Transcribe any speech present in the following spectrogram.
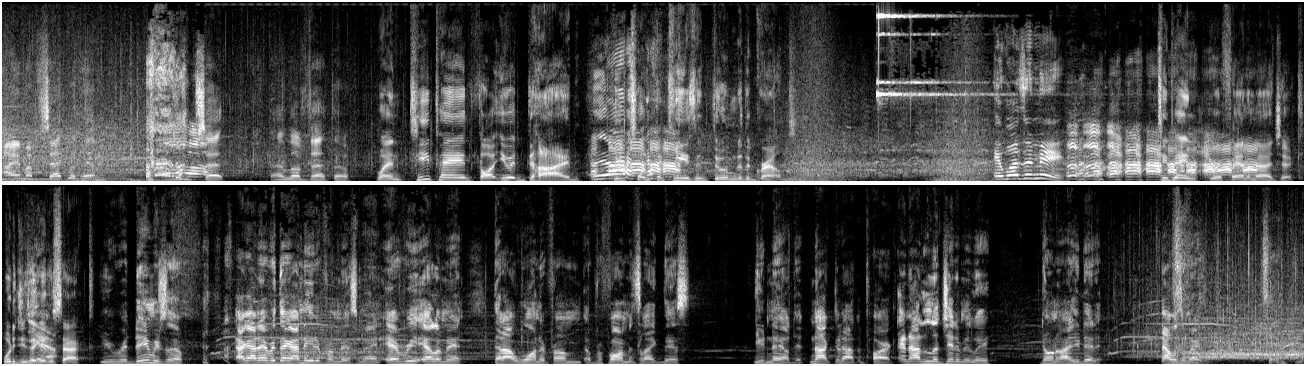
I am upset with him. I'm upset. I love that though. When T-Pain thought you had died, he took the keys and threw them to the ground. It wasn't me. T-Pain, you're a fan of magic. What did you think Yeah. of this act? You redeem yourself. I got everything I needed from this, man. Every element that I wanted from a performance like this, you nailed it. Knocked it out the park. And I legitimately don't know how you did it. That was amazing. Thank you.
